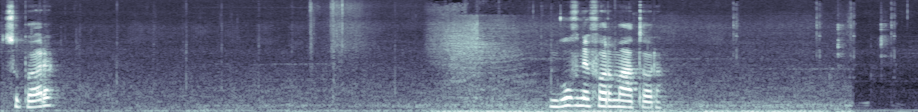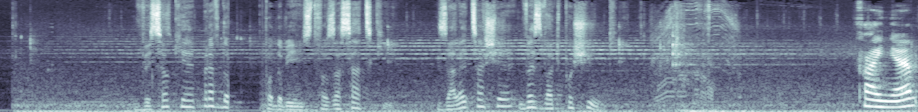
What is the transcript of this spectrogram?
Super. Główny formator. Wysokie prawdopodobieństwo zasadzki. Zaleca się wezwać posiłki. Fajnie.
